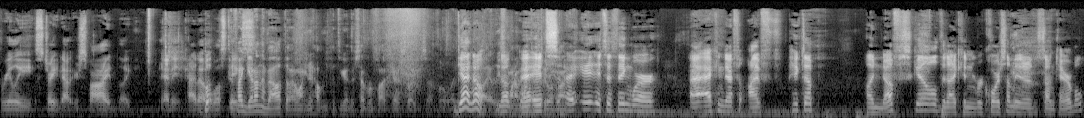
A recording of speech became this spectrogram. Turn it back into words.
really straighten out your spine, like, and it kind of But almost If. I get on the ballot, though, I want you to help me put together several podcasts, like several. Like, Yeah, no, at least no, one a month two it's a month. uh, it, it's a thing where I, I can definitely I've picked up enough skill that I can record something that doesn't sound terrible.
